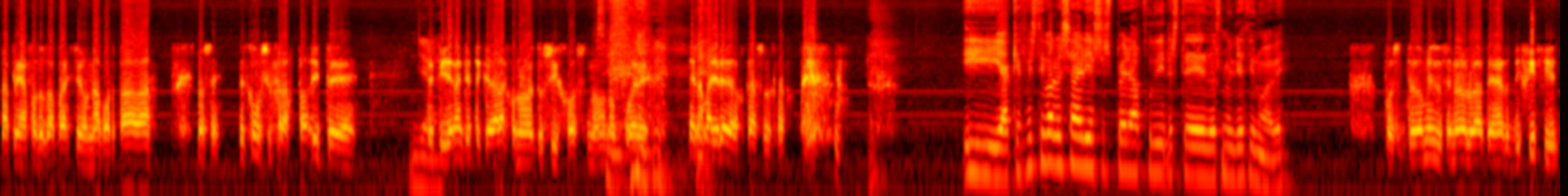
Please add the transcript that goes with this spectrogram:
la primera foto que apareció en una portada. No sé, es como si fueras padre y te, pidieran que te quedaras con uno de tus hijos. No, no puedes. En la mayoría de los casos, claro. ¿Y a qué festivales aéreos espera acudir este 2019? Pues este 2019 lo voy a tener difícil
